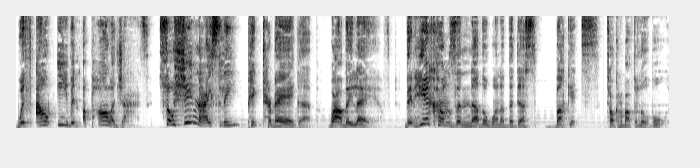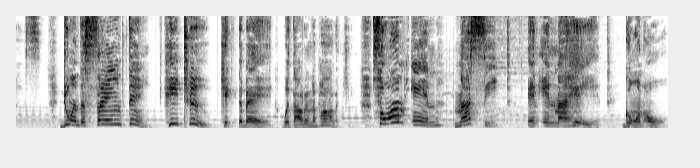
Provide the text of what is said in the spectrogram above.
without even apologizing. So she nicely picked her bag up while they laughed. Then here comes another one of the dust buckets, talking about the little boys, doing the same thing. He too kicked the bag without an apology. So I'm in my seat and in my head going off.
